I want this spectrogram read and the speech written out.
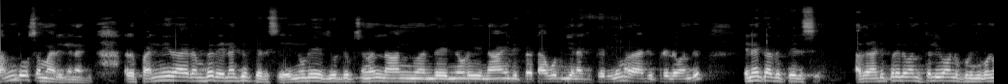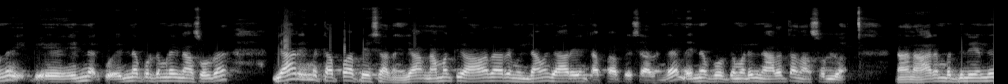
சந்தோஷமாக இருக்கு எனக்கு. அது பன்னீராயிரம் பேர் எனக்கு பெருசு. என்னுடைய யூடியூப் சேனல் நான் வந்து என்னுடைய நான் இருக்கிற தகுதி எனக்கு தெரியும். அதன் அடிப்படையில் வந்து எனக்கு அது பெருசு. அதன் அடிப்படையில் வந்து தெளிவான புரிஞ்சுக்கொள்ளுங்க. என்ன என்ன பொறுத்தவரைக்கும் நான் சொல்கிறேன் யாரையுமே தப்பாக பேசாதங்க. யா நமக்கு ஆதாரம் இல்லாமல் யாரையும் தப்பாக பேசாதங்க. என்னை பொறுத்த மட்டும் நான் அதை தான் நான் சொல்லுவேன். நான் ஆரம்பத்திலேருந்து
